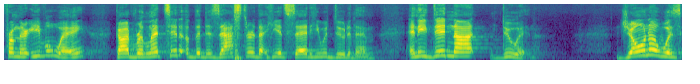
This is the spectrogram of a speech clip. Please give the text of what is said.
from their evil way, God relented of the disaster that he had said he would do to them, and he did not do it. Jonah was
